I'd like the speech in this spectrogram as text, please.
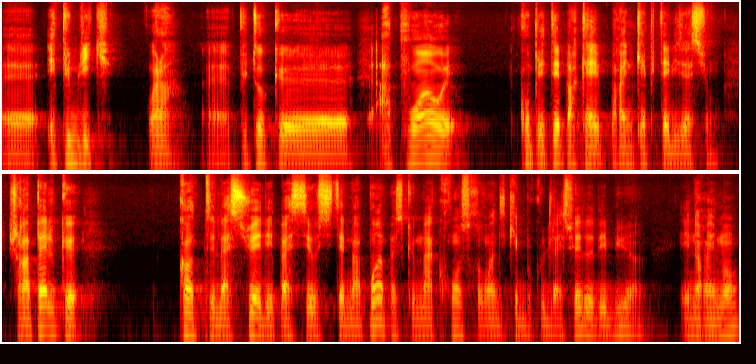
euh, et public. Voilà, plutôt que à point complété par, une capitalisation. Je rappelle que quand la Suède est passée au système à point, parce que Macron se revendiquait beaucoup de la Suède au début, hein, énormément,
